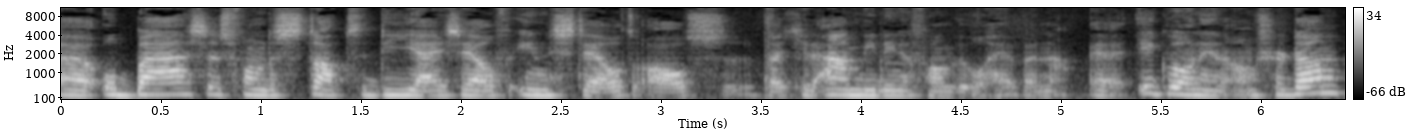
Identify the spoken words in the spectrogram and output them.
uh, op basis van de stad die jij zelf instelt als dat je de aanbiedingen van wil hebben. Nou, uh, ik woon in Amsterdam,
